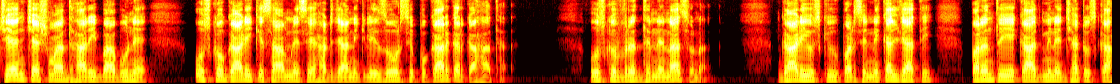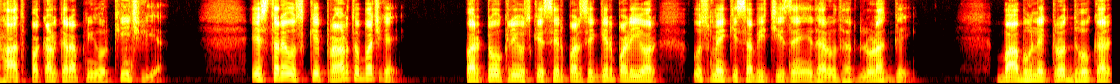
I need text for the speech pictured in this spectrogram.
चैन चश्माधारी बाबू ने उसको गाड़ी के सामने से हट जाने के लिए ज़ोर से पुकार कर कहा था। उसको वृद्ध ने ना सुना। गाड़ी उसके ऊपर से निकल जाती, परंतु एक आदमी ने झट उसका हाथ पकड़कर अपनी ओर खींच लिया। इस तरह उसके प्राण तो बच गए। पर टोकरी उसके सिर पर से गिर पड़ी और उसमें की सभी चीज़ें इधर उधर लुढ़क गईं। बाबू ने क्रुद्ध होकर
